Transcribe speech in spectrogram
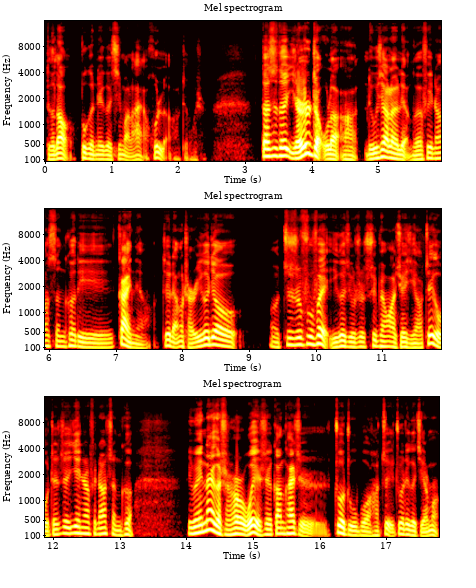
得到，不跟这个喜马拉雅混了啊，这回事。但是他人走了啊，留下了两个非常深刻的概念啊，这两个词儿，一个叫呃知识付费，一个就是碎片化学习啊。这个我真是印象非常深刻，因为那个时候我也是刚开始做主播哈，自己做这个节目。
